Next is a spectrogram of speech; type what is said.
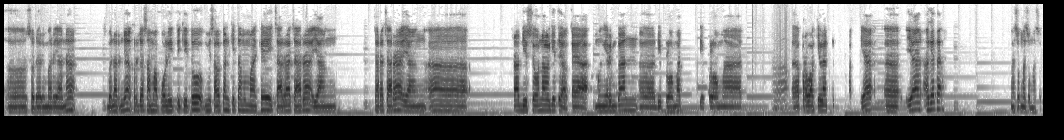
uh, saudari Mariana sebenarnya kerjasama politik itu misalkan kita memakai cara-cara yang cara-cara yang uh, tradisional gitu ya kayak mengirimkan uh, diplomat diplomat uh, perwakilan ya uh, ya Agatha masuk masuk masuk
